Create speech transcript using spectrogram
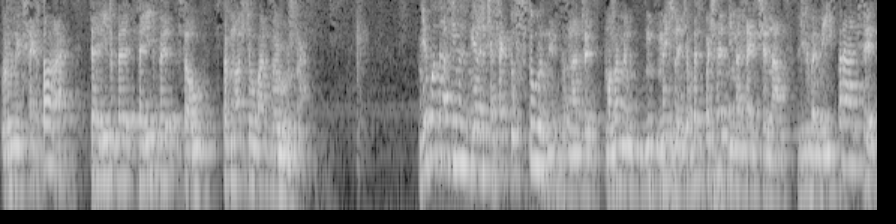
w różnych sektorach te liczby, te liczby są z pewnością bardzo różne. Nie potrafimy zmierzyć efektów wtórnych, to znaczy możemy myśleć o bezpośrednim efekcie na liczbę miejsc pracy,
